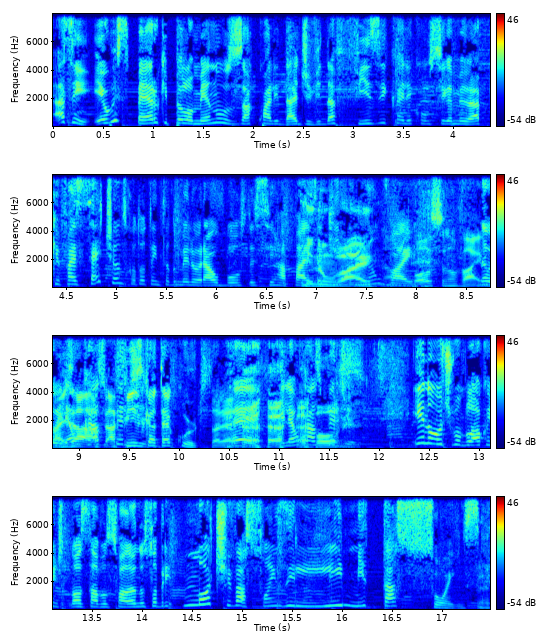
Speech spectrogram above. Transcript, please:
Assim, eu espero que pelo menos a qualidade de vida física ele consiga melhorar, porque faz sete anos que eu tô tentando melhorar o bolso desse rapaz E não aqui. vai? Não vai. O bolso não vai, Não, mas ele é um a, caso a física até curto, tá ligado? É, ele é um caso perdido. E no último bloco gente- nós estávamos falando sobre motivações e limitações. É.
